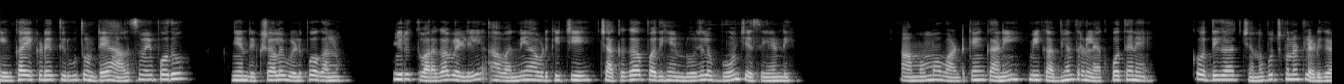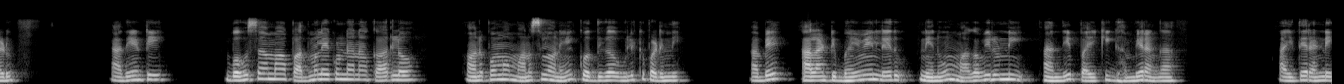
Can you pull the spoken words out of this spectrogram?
ఇంకా ఇక్కడే తిరుగుతుంటే ఆలస్యమైపోదు. నేను రిక్షాలో వెళ్ళిపోగలను. మీరు త్వరగా వెళ్ళి అవన్నీ ఆవిడకిచ్చి చక్కగా పదిహేను రోజుల భోం చేసేయండి అమ్మమ్మ వంటకేం కానీ మీకు అభ్యంతరం లేకపోతేనే కొద్దిగా చిన్నబుచ్చుకున్నట్లు అడిగాడు. అదేంటి? బహుశా మా పద్మ లేకుండా నా కారులో అనుపమ మనసులోనే కొద్దిగా ఉలిక్కి పడింది. అబే అలాంటి భయమేం లేదు. నేను మగవీరుణ్ణి అంది పైకి గంభీరంగా. అయితే రండి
